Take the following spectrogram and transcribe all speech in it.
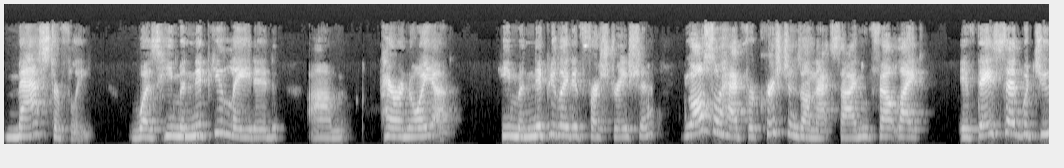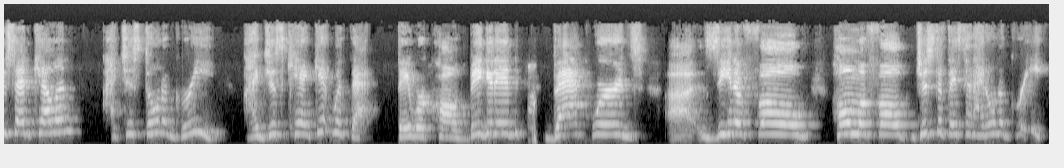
masterfully was he manipulated um, paranoia he manipulated frustration. You also had for Christians on that side who felt like if they said what you said, Kellen, I just don't agree. I just can't get with that. They were called bigoted, backwards, uh, xenophobe, homophobe, just if they said, I don't agree.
